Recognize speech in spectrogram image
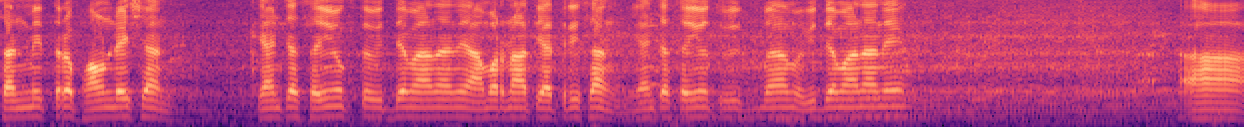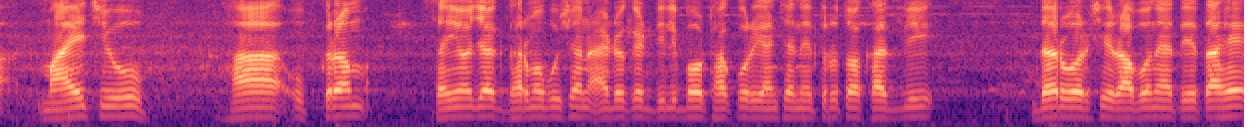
Sanmitra foundation यांच्या संयुक्त विद्यमानाने अमरनाथ यात्री संघ यांच्या संयुक्त विद्यमा विद्यमानाने मायेची ऊब हा उपक्रम संयोजक धर्मभूषण ॲडव्होकेट दिलीपभाऊ ठाकूर यांच्या नेतृत्वाखाली दरवर्षी राबवण्यात येत आहे.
